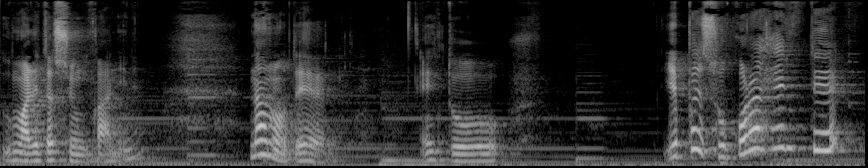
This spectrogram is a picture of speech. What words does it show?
生まれた瞬間にね。なのでえっとやっぱりそこら辺って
